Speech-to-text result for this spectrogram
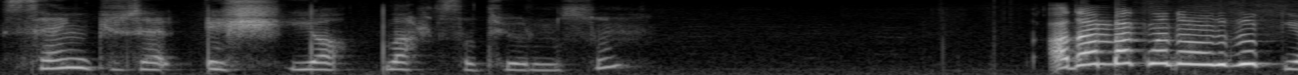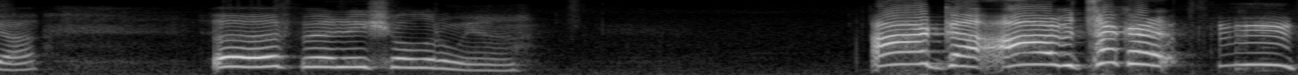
Sen güzel eşyalar satıyor musun? Adam bakmadan öldürdük ya. Öf böyle iş olur mu ya? Aga abi takar. Hmm.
